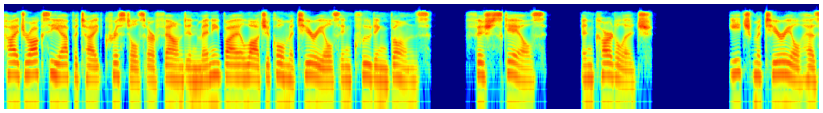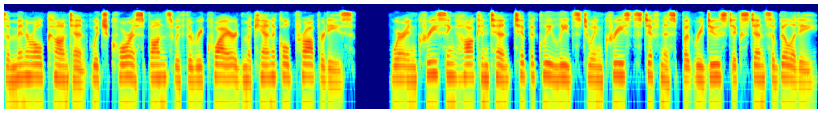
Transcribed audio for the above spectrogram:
Hydroxyapatite crystals are found in many biological materials including bones, fish scales, and cartilage. Each material has a mineral content which corresponds with the required mechanical properties, where increasing Ha content typically leads to increased stiffness but reduced extensibility.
